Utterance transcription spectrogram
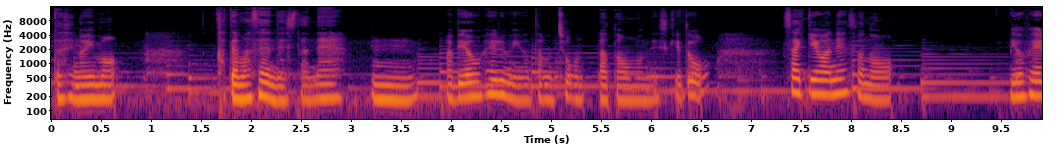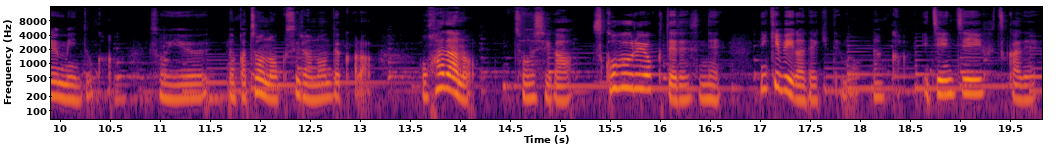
私の今、勝てませんでしたね。うん。まあ、ビオンフェルミンは多分腸だと思うんですけど、最近はね、その、ビオフェルミンとか、そういうなんか腸のお薬を飲んでから、お肌の調子がすこぶる良くてですね、ニキビができてもなんか1日2日で、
